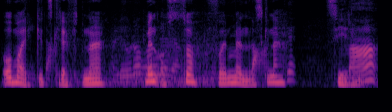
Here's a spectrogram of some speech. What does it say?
og markedskreftene, men også for menneskene, sier hun.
